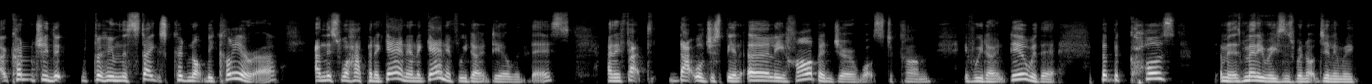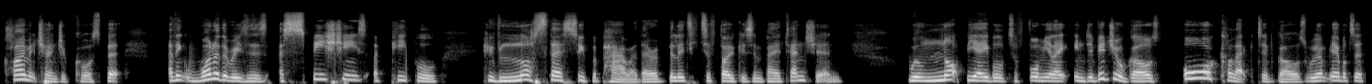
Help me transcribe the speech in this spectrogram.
A country that for whom the stakes could not be clearer, and this will happen again and again if we don't deal with this. And in fact, that will just be an early harbinger of what's to come if we don't deal with it. But because I mean, there's many reasons we're not dealing with climate change, of course, but I think one of the reasons is a species of people who've lost their superpower, their ability to focus and pay attention, will not be able to formulate individual goals or collective goals. We won't be able to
